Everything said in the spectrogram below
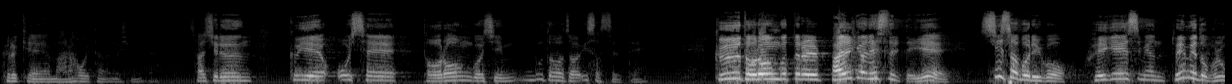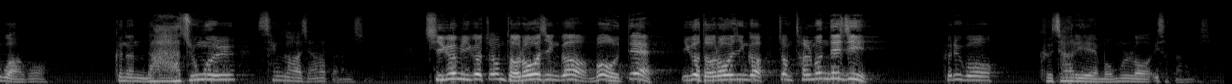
그렇게 말하고 있다는 것입니다. 사실은 그의 옷에 더러운 것이 묻어져 있었을 때, 그 더러운 것들을 발견했을 때에 씻어버리고 회개했으면 됨에도 불구하고 그는 나중을 생각하지 않았다는 것입니다. 지금 이거 좀 더러워진 거, 뭐 어때? 이거 더러워진 거 좀 털면 되지. 그리고 그 자리에 머물러 있었다는 것입니다.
